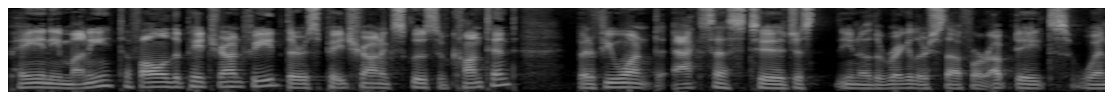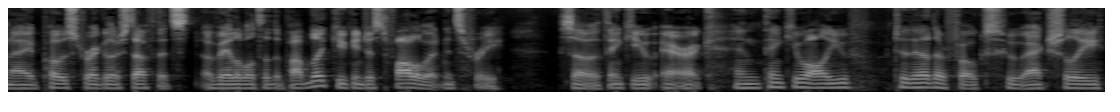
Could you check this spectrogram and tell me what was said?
pay any money to follow the Patreon feed. There's Patreon exclusive content. But if you want access to just, you know, the regular stuff or updates when I post regular stuff that's available to the public, you can just follow it and it's free. So thank you, Eric, and thank you all you to the other folks who actually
